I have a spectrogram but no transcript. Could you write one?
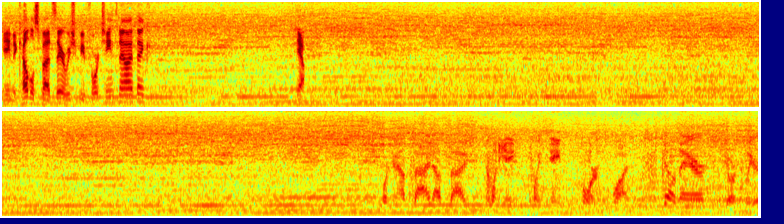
Gained a couple spots there. We should be 14th now, I think. Yeah. Working outside, outside. Twenty-eight point eight four one. Still there. You're clear.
